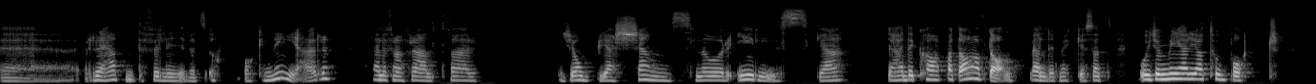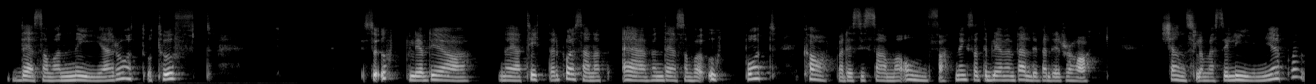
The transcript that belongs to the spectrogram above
eh, rädd för livets upp och ner. Eller framförallt för jobbiga känslor, ilska. Jag hade kapat av dem väldigt mycket. Så att, och ju mer jag tog bort det som var neråt och tufft så upplevde jag när jag tittade på det sen att även det som var uppåt kapades i samma omfattning så att det blev en väldigt, väldigt rak känslomässig linje på,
